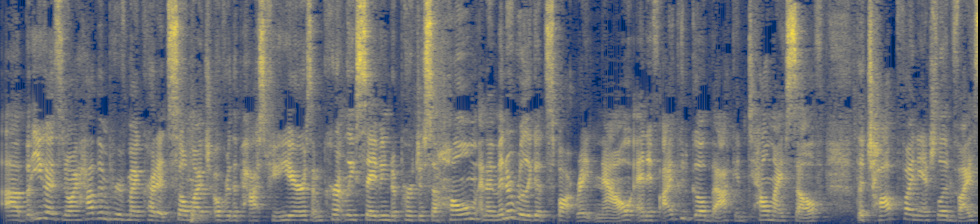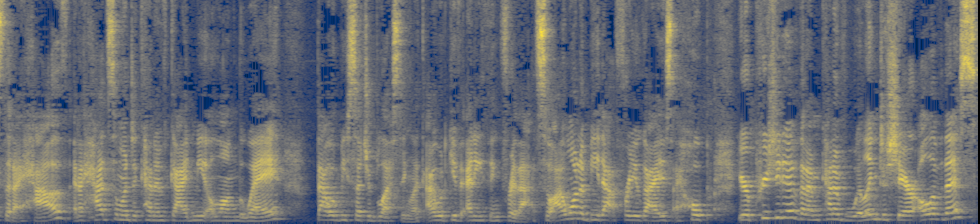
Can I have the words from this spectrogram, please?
Uh, but you guys know I have improved my credit so much over the past few years. I'm currently saving to purchase a home and I'm in a really good spot right now. And if I could go back and tell myself the top financial advice that I have and I had someone to kind of guide me along the way, that would be such a blessing. Like I would give anything for that. So I wanna be that for you guys. I hope you're appreciative that I'm kind of willing to share all of this.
